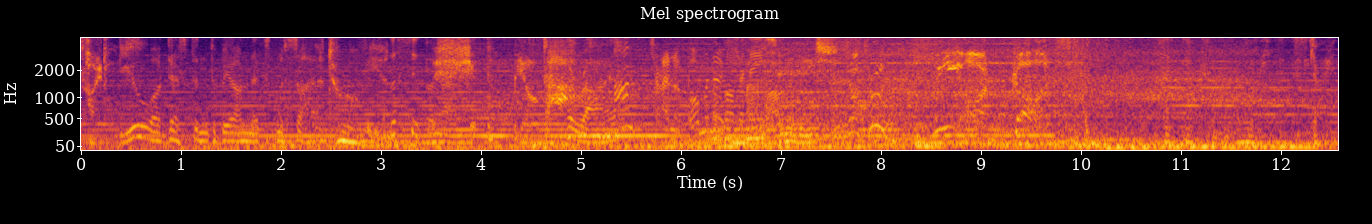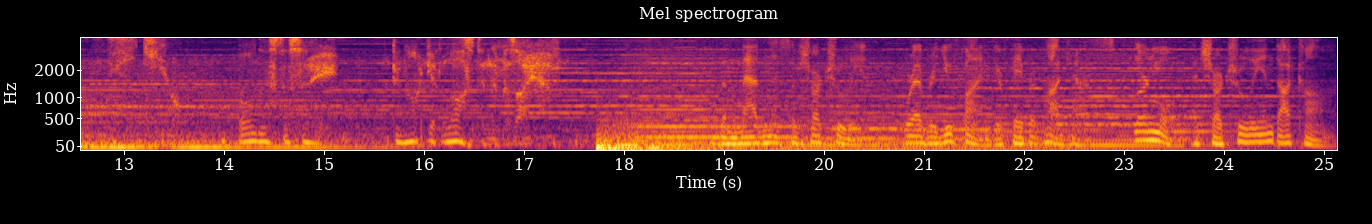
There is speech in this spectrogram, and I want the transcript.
titles. You are destined to be our next messiah, Teruvian. The Superman. Shipbuilder. The Ride. Monster. An abomination. Abomination. The truth! We are gods! Really starting to hate you. All this to say, do not get lost in them as I have. The Madness of Chartrulean, wherever you find your favorite podcasts. Learn more at chartrulean.com.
